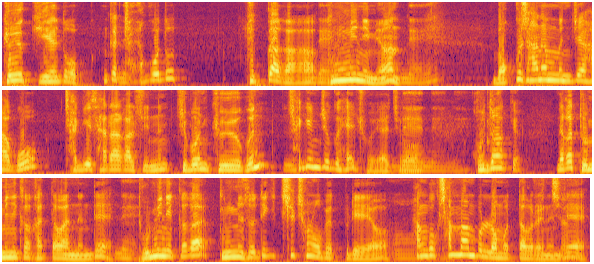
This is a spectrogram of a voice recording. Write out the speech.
교육 기회도 없고 그러니까 네. 적어도 국가가 네. 국민이면 네. 먹고 사는 문제하고 자기 살아갈 수 있는 기본 교육은 책임지고 해줘야죠. 네, 네, 네. 고등학교 내가 도미니카 갔다 왔는데 네. 도미니카가 국민소득이 7,500불이에요. 어. 한국 3만 불 넘었다 그랬는데 그렇죠.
